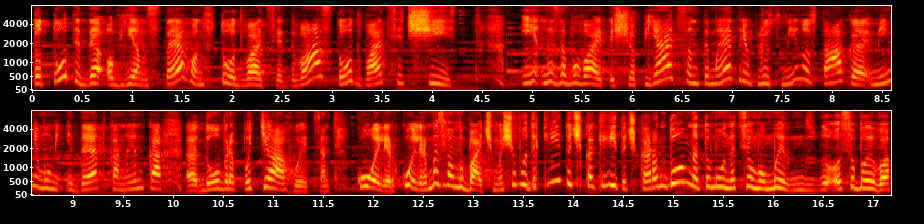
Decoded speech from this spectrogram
то тут іде об'єм стегон 122-126. І не забувайте, що 5 сантиметрів плюс-мінус так е, мінімум іде тканинка е, добре потягується. Колір, колір. Ми з вами бачимо, що буде квіточка, квіточка рандомна, тому на цьому ми особливо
